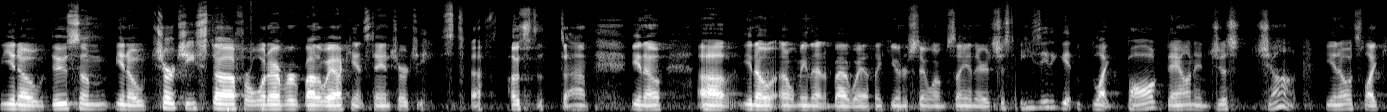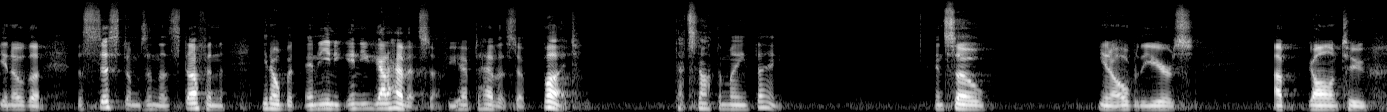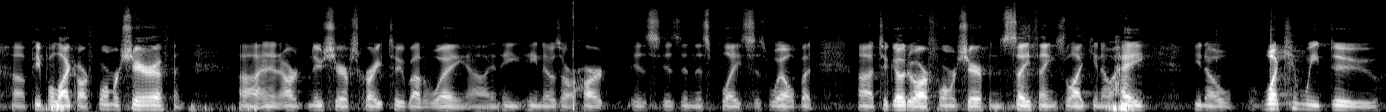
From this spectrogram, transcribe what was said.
you know, do some, you know, churchy stuff or whatever. By the way, I can't stand churchy stuff most of the time, you know. Uh, you know, I don't mean that in a bad way. I think you understand what I'm saying there. It's just easy to get like bogged down in just junk. You know, it's like you know the the systems and the stuff, and you know, but and you, and you got to have that stuff. You have to have that stuff, but that's not the main thing. And so, you know, over the years, I've gone to uh, people like our former sheriff and uh, and our new sheriff's great too, by the way, uh, and he, he knows our heart is, is in this place as well. But uh, to go to our former sheriff and say things like, you know, hey, you know, what can we do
